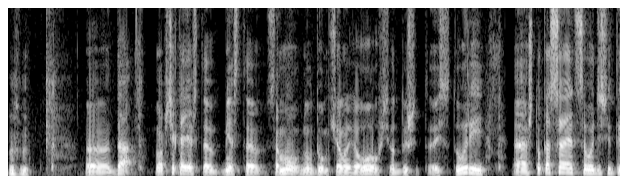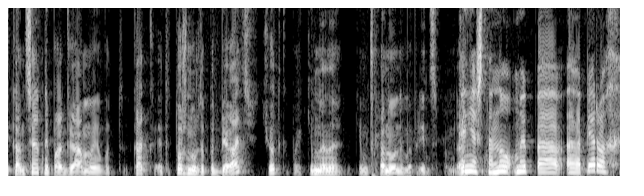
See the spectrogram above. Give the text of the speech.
Угу. Да, вообще, конечно, место само, ну, дом Черноголовых, все дышит историей. Э, что касается вот действительно концертной программы, вот как это тоже нужно подбирать четко по каким, каким-то канонам и принципам, да? Конечно, ну, мы, э, э, во-первых,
